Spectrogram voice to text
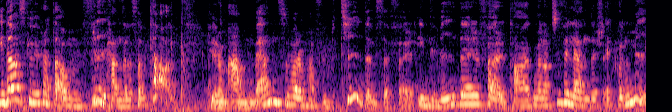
Idag ska vi prata om frihandelsavtal. Hur de används och vad de har för betydelse för individer, företag men också för länders ekonomi.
